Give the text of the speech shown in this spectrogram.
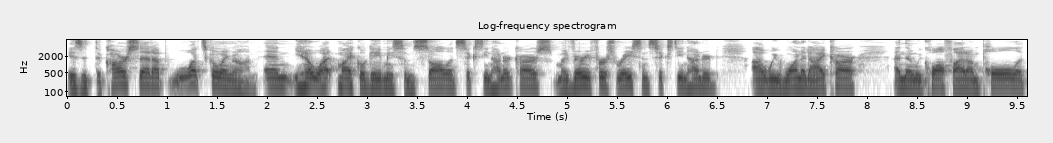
is it the car setup? What's going on? And you know what? Michael gave me some solid 1600 cars. My very first race in 1600 uh, we won at icar and then we qualified on pole at,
